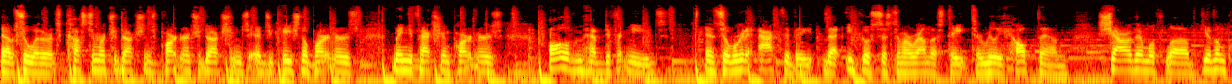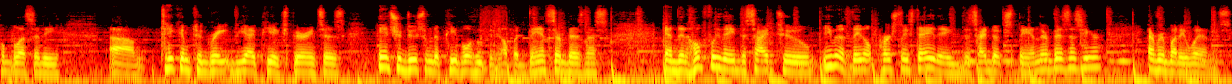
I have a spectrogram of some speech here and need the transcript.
Uh, so whether it's customer introductions, partner introductions, educational partners, manufacturing partners, all of them have different needs. And so we're going to activate that ecosystem around the state to really help them, shower them with love, give them publicity, um, take them to great VIP experiences, introduce them to people who can help advance their business, and then hopefully they decide to, even if they don't personally stay, they decide to expand their business here. Everybody wins.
